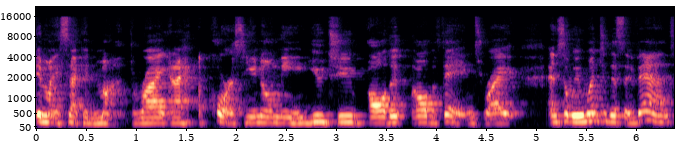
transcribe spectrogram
in my second month, right? And I, of course, you know me, YouTube, all the all the things, right? And so we went to this event.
